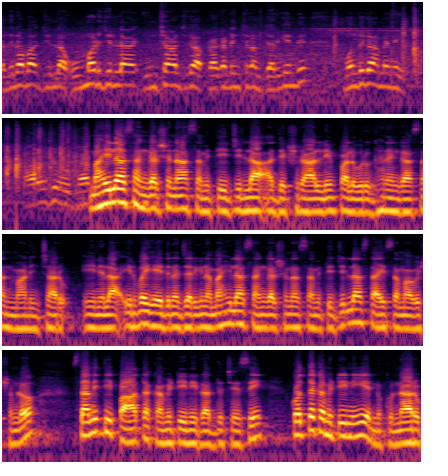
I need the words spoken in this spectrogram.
ఆదిలాబాద్ జిల్లా ఉమ్మడి జిల్లా ఇన్ఛార్జ్గా ప్రకటించడం జరిగింది. ముందుగా ఆమెని మహిళా సంఘర్షణ సమితి జిల్లా అధ్యక్షురాల్ని పలువురు ఘనంగా సన్మానించారు. ఈ నెల ఇరవై ఐదున జరిగిన మహిళా సంఘర్షణ సమితి జిల్లా స్థాయి సమావేశంలో సమితి పాత కమిటీని రద్దు చేసి కొత్త కమిటీని ఎన్నుకున్నారు.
